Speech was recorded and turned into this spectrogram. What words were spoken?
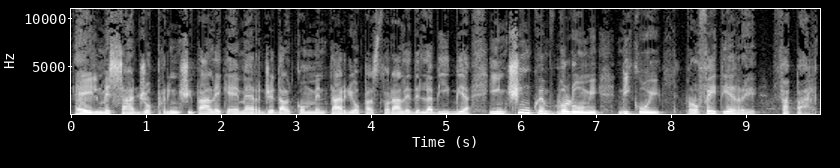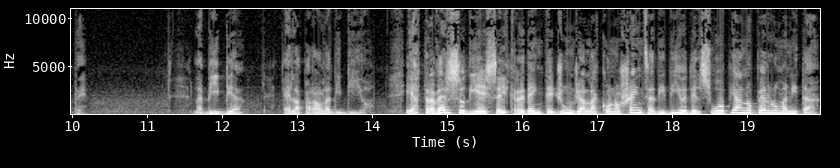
È il messaggio principale che emerge dal commentario pastorale della Bibbia in cinque volumi, di cui Profeti e Re fa parte. La Bibbia è la parola di Dio e attraverso di essa il credente giunge alla conoscenza di Dio e del suo piano per l'umanità.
